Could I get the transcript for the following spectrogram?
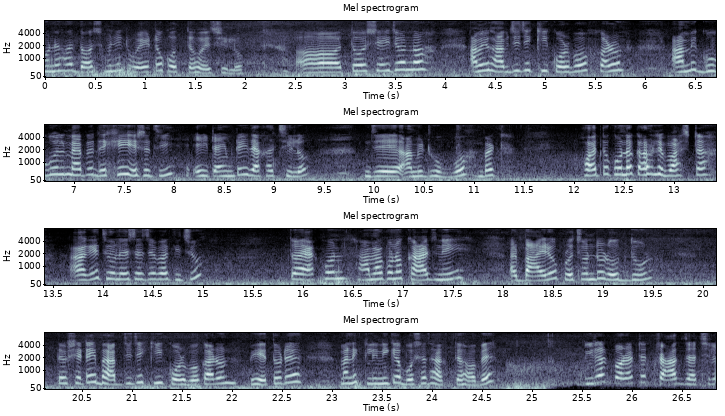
মনে হয় দশ মিনিট ওয়েটও করতে হয়েছিল। তো সেই জন্য আমি ভাবছি যে কি করব? কারণ আমি গুগল ম্যাপে দেখেই এসেছি। এই টাইমটাই দেখাচ্ছিল। যে আমি ঢুকবো বাট হয়তো কোনো কারণে বাসটা আগে চলে এসেছে বা কিছু। তো এখন আমার কোনো কাজ নেই, আর বাইরেও প্রচণ্ড রোদ্দুর তো সেটাই ভাবছি যে কি করব, কারণ ভেতরে মানে ক্লিনিকে বসে থাকতে হবে। বিরাট বড় একটা ট্রাক যাচ্ছিল,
